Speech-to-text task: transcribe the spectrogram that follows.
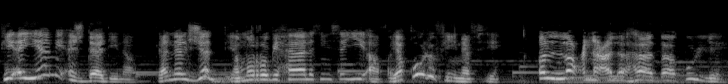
في أيام أجدادنا كان الجد يمر بحالة سيئة فيقول في نفسه اللعن على هذا كله.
